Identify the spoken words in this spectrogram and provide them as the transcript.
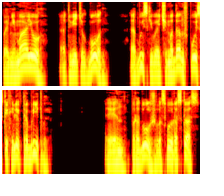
«Понимаю», — ответил Болон, обыскивая чемодан в поисках электробритвы. Энн продолжила свой рассказ.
